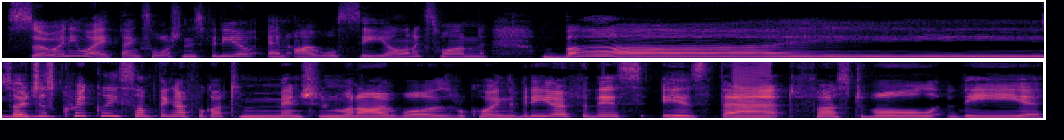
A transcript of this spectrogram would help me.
So anyway, thanks for watching this video and I will see y'all the next one. Bye! So just quickly, something I forgot to mention when I was recording the video for this is that first of all, the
